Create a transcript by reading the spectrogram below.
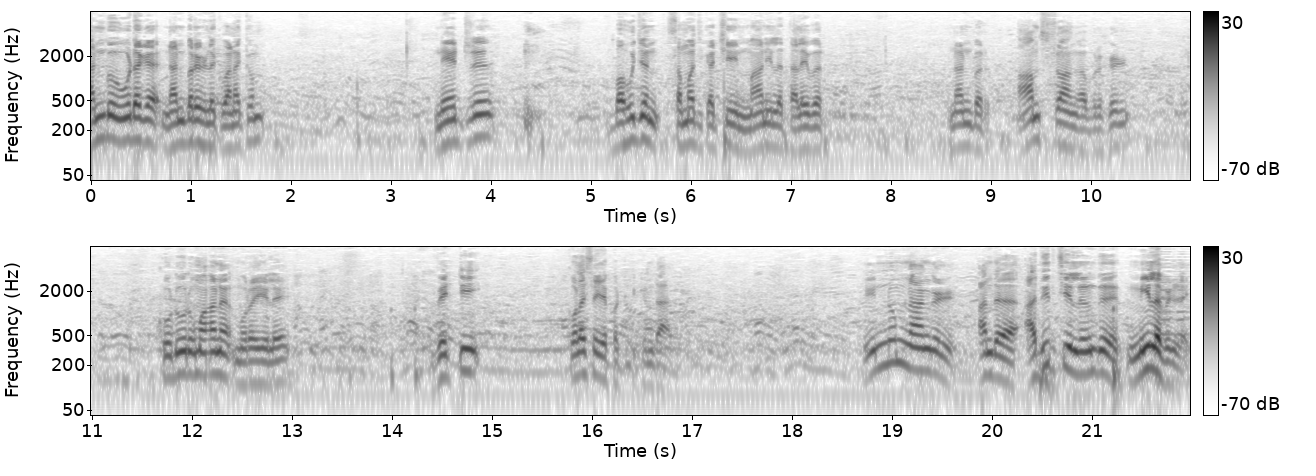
அன்பு ஊடக நண்பர்களுக்கு வணக்கம். நேற்று பகுஜன் சமாஜ் கட்சியின் மாநில தலைவர் நண்பர் ஆம்ஸ்ட்ராங் அவர்கள் கொடூரமான முறையிலே வெட்டி கொலை செய்யப்பட்டிருக்கின்றார். இன்னும் நாங்கள் அந்த அதிர்ச்சியிலிருந்து மீளவில்லை.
